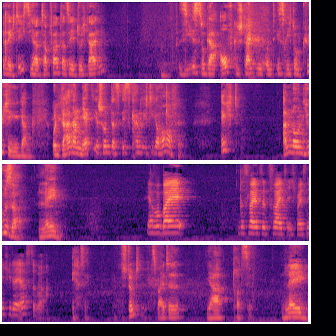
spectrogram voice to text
Richtig, sie hat tapfer tatsächlich durchgehalten. Sie ist sogar aufgestanden und ist Richtung Küche gegangen. Und daran merkt ihr schon, das ist kein richtiger Horrorfilm. Echt. Unknown User. Lame. Ja, wobei, das war jetzt der zweite. Ich weiß nicht, wie der erste war. Ja, stimmt. Zweite, ja, trotzdem. Lame.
